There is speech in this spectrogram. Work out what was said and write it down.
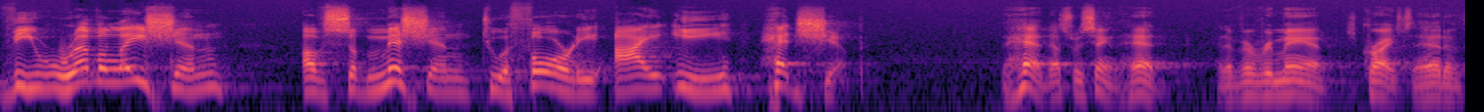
the revelation of submission to authority, i.e., headship. The head, that's what he's saying. The head. Head of every man is Christ. The head of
